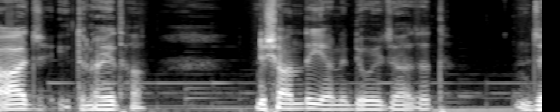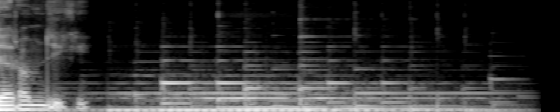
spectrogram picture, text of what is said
आज इतना ही था। निशानदेही आने दो इजाज़त। जयराम जी की।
